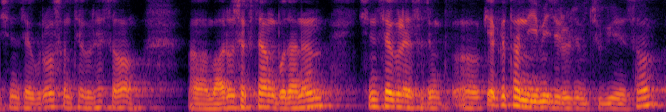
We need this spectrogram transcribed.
흰색으로 선택을 해서 어, 마루 색상보다는 흰색을 해서 좀 어, 깨끗한 이미지를 좀 주기 위해서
